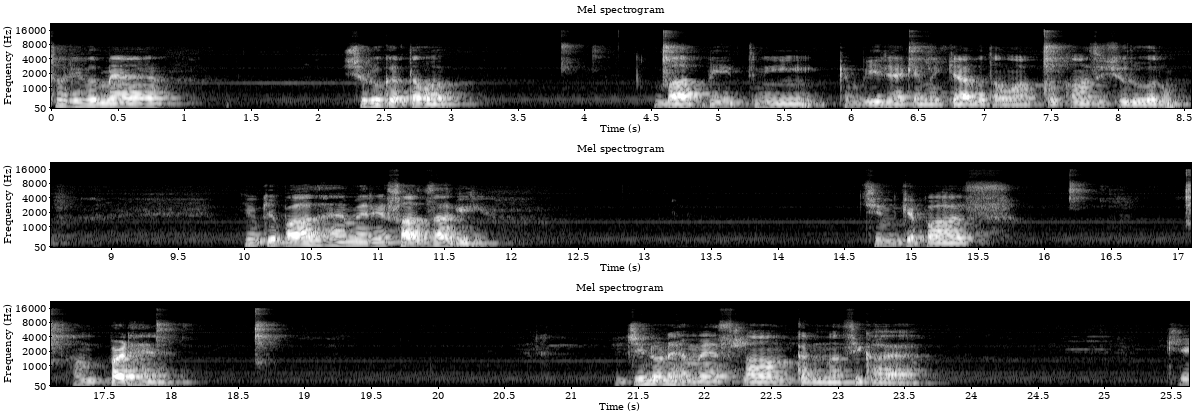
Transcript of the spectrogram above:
तो वीवर मैं शुरू करता हूँ अब। बात भी इतनी गंभीर है कि मैं क्या बताऊँ, आपको कहाँ से शुरू करूँ? क्योंकि बात है मेरे इस की, जिनके पास हम पढ़े हैं, जिन्होंने हमें इस्लाम करना सिखाया है कि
